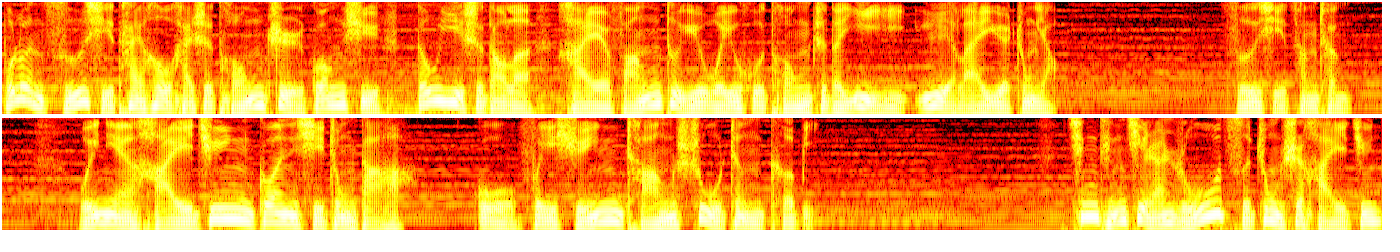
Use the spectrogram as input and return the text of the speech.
不论慈禧太后还是同治、光绪，都意识到了海防对于维护统治的意义越来越重要。慈禧曾称：“唯念海军关系重大，故非寻常数政可比。”清廷既然如此重视海军，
